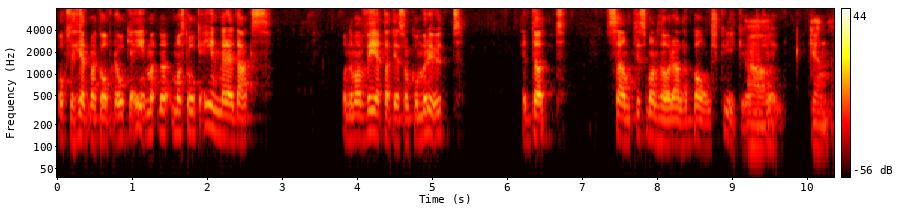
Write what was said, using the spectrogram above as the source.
också helt makabert att åka in. Man, man ska åka in när det är dags. Och när man vet att det som kommer ut är dött. Samtidigt som man hör alla barnskrik runt Ja. omkring. Vilken,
